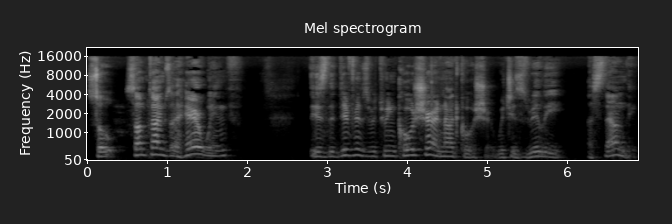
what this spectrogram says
So sometimes a hair width is the difference between kosher and not kosher, which is really astounding.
